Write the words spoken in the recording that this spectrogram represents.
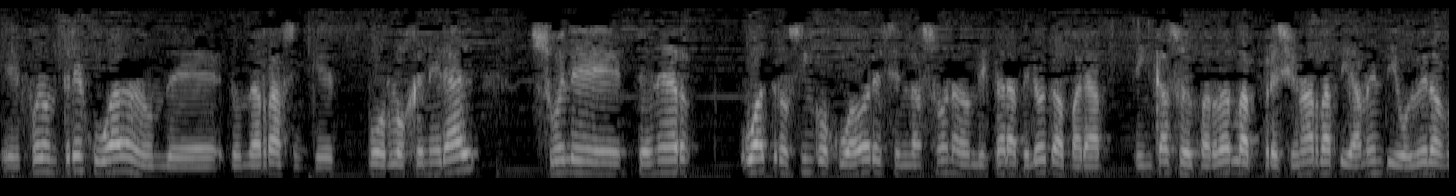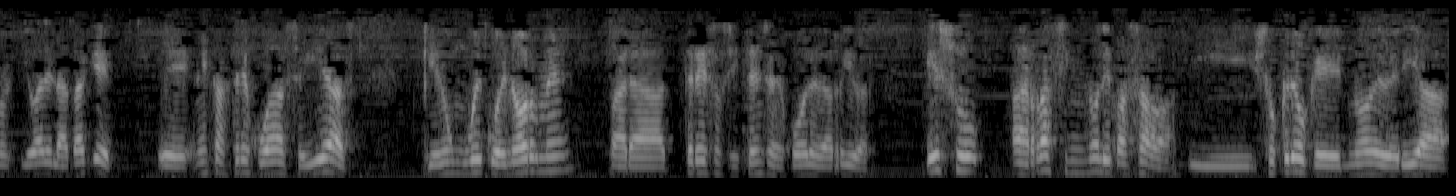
Eh, fueron tres jugadas donde, donde Racing, que por lo general suele tener cuatro o cinco jugadores en la zona donde está la pelota para, en caso de perderla, presionar rápidamente y volver a reactivar el ataque. en estas tres jugadas seguidas quedó un hueco enorme para tres asistencias de jugadores de River. Eso a Racing no le pasaba y yo creo que no debería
